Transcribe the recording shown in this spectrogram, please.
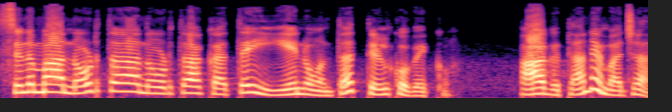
ಸಿನಿಮಾ ನೋಡ್ತಾ ನೋಡ್ತಾ ಕತೆ ಏನು ಅಂತ ತಿಳ್ಕೊಬೇಕು. ಆಗ ತಾನೇ ಮಜಾ.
